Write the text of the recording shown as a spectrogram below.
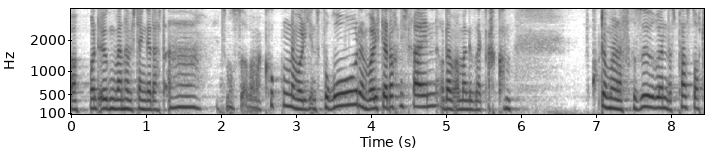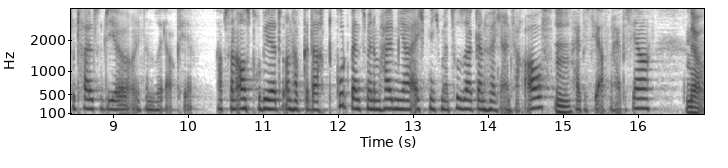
ja, und irgendwann habe ich dann gedacht, ah, jetzt musst du aber mal gucken. Dann wollte ich ins Büro, dann wollte ich da doch nicht rein. Und dann haben Mama gesagt, ach komm, guck doch mal nach Friseurin, das passt doch total zu dir. Und ich dann so, ja, okay. Hab's dann ausprobiert und habe gedacht, gut, wenn es mir in einem halben Jahr echt nicht mehr zusagt, dann höre ich einfach auf. Ein halbes Jahr ist ein halbes Jahr. Ja,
